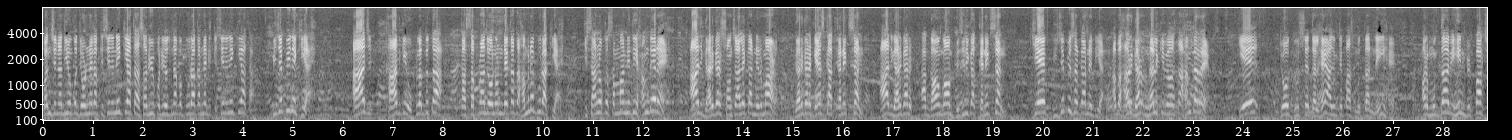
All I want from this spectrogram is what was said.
पंच नदियों को जोड़ने का किसी ने नहीं किया था, सरयू परियोजना को पूरा करने का किसी ने नहीं किया था, बीजेपी ने किया है। आज खाद की उपलब्धता का सपना जो उन्होंने देखा था, हमने पूरा किया है। किसानों को सम्मान निधि हम दे रहे हैं। आज घर घर शौचालय का निर्माण घर घर गैस का कनेक्शन, आज घर घर गाँव गाँव बिजली का कनेक्शन, ये बीजेपी सरकार ने दिया है। अब हर घर नल की व्यवस्था हम कर रहे हैं। ये जो दूसरे दल है, आज उनके पास मुद्दा नहीं है। और मुद्दा विहीन विपक्ष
